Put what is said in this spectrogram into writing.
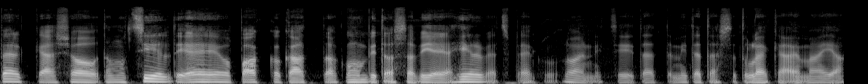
pelkkää showta, mutta silti ei ole pakko katsoa, kumpi tuossa vie ja hirveät spekuloinnit siitä, että mitä tässä tulee käymään. Ja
